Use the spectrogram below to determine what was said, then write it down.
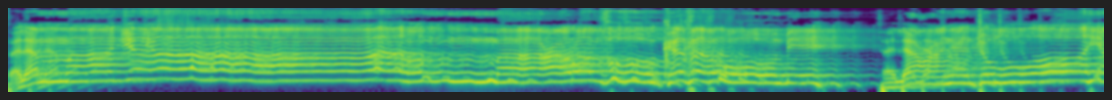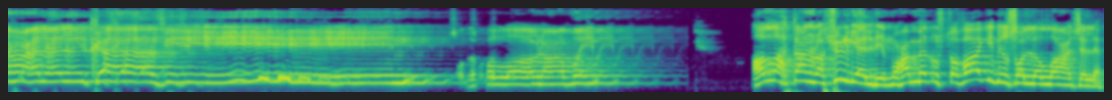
فلما جاءهم ما عرفوا كفروا به. الله على الكافرين. صدق الله العظيم. Allah'tan Resul geldi. Muhammed Mustafa gibi sallallahu aleyhi ve sellem.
